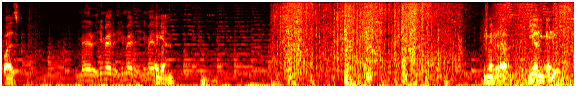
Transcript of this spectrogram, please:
Fuzz. He made it. He made it. He made it. He made it. Again. You made it up.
